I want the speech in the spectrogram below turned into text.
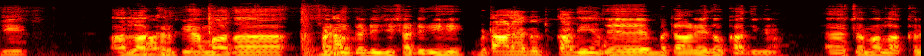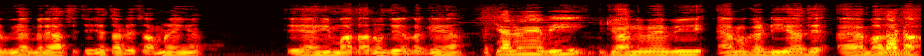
ਜੀ ਆ ਲੱਖ ਰੁਪਇਆ ਮਾਤਾ ਸਾਡੀ ਗੱਡੀ 'ਚ ਛੱਡ ਗਈ ਸੀ। ਬਟਾਲੇ ਤੋਂ ਕਾਦੀਆਂ? ਤੇ ਬਟਾਲੇ ਤੋਂ ਕਾਦੀਆਂ। ਇਸ ਟਾਈਮ ਆ ਲੱਖ ਰੁਪਇਆ ਮੇਰੇ ਹੱਥ 'ਚ ਜੇ ਤੁਹਾਡੇ ਸਾਹਮਣੇ ਹੀ ਆ। ਤੇ ਅਸੀਂ ਮਾਤਾ ਨੂੰ ਦੇਣ ਲੱਗੇ ਆ। 95 20 95 ਵੀ ਐਮ ਗੱਡੀ ਆ ਤੇ ਇਹ ਮਾਤਾ ਦਾ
